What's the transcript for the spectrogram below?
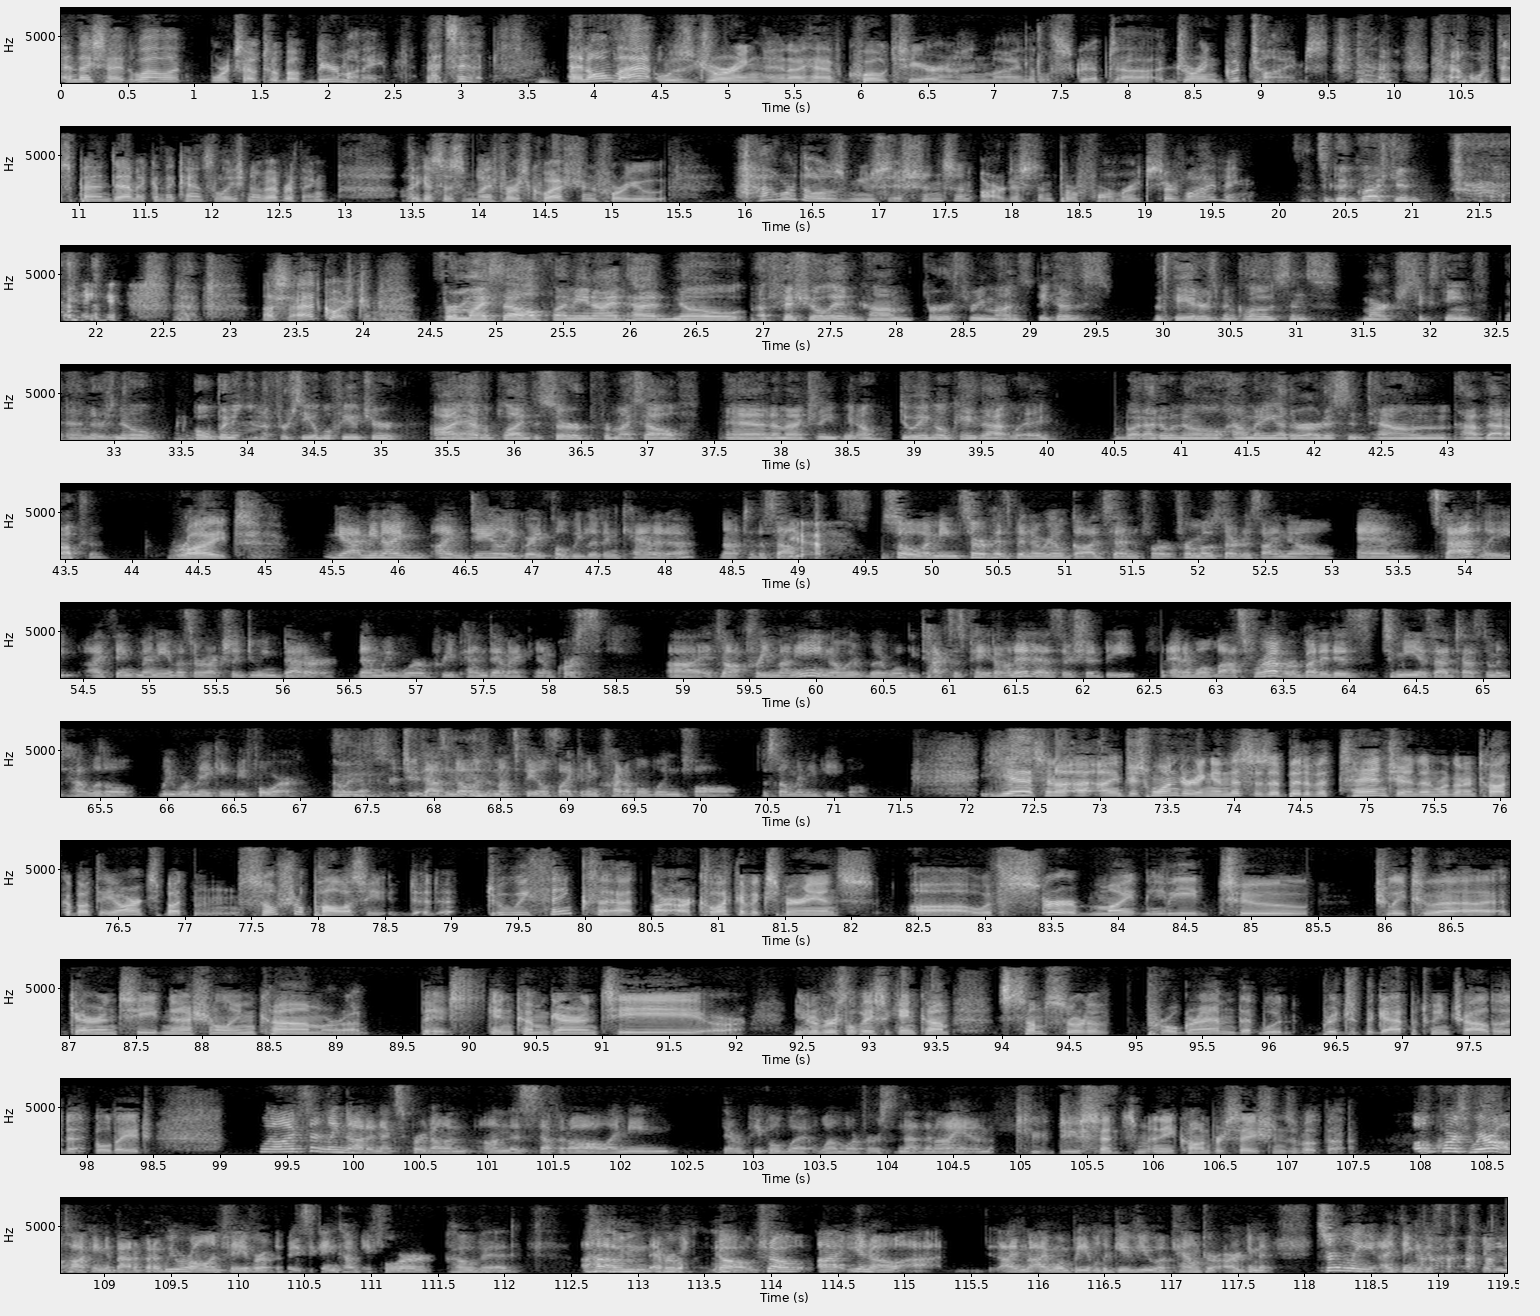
and they said, "Well, it works out to about beer money. That's it." And all that was during, and I have quotes here in my little script, uh, during good times. now, with this pandemic and the cancellation of everything, I guess this is my first question for you. How are those musicians and artists and performers surviving? That's a good question. a sad question. For myself, I mean, I've had no official income for three months because the theater's been closed since March 16th and there's no opening in the foreseeable future. I have applied to CERB for myself and I'm actually, you know, doing okay that way. But I don't know how many other artists in town have that option. Right. Yeah, I mean, I'm I'm daily grateful we live in Canada, not to the south. Yes. So, I mean, CERB has been a real godsend for, for most artists I know. And sadly, I think many of us are actually doing better than we were pre pandemic. And of course, uh, it's not free money. You know, there, there, will be taxes paid on it, as there should be, and it won't last forever. But it is, to me, a sad testament to how little we were making before. Oh, yes. $2,000 a month feels like an incredible windfall to so many people. Yes, and I, am just wondering, and this is a bit of a tangent, and we're going to talk about the arts, but social policy do we think that our, our collective experience uh, with CERB might lead to actually to a guaranteed national income or a basic income guarantee or universal basic income, some sort of program that would bridge the gap between childhood and old age? Well, I'm certainly not an expert on on this stuff at all. I mean, there are people well more versed in that than I am. Do, do you sense many conversations about that? Oh, of course, we're all talking about it, but we were all in favor of the basic income before COVID. Um, everyone no. So, uh, you know, I, I won't be able to give you a counter argument. Certainly, I think it is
